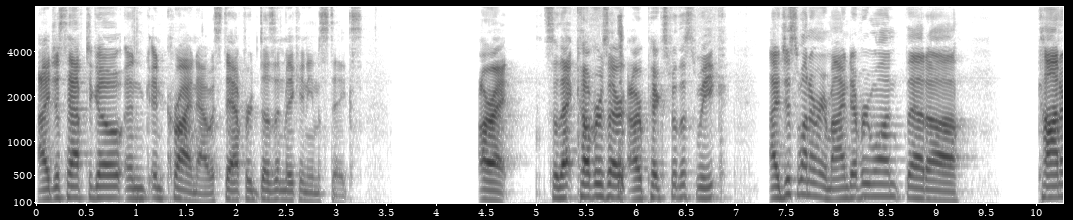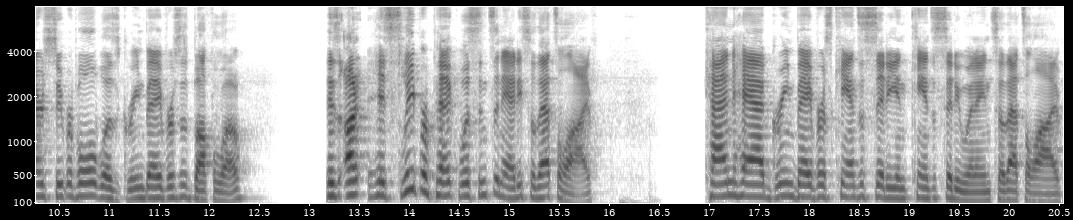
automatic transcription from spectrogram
I just have to go and, and cry now if Stafford doesn't make any mistakes. All right. So that covers our, our picks for this week. I just want to remind everyone that uh, Connor's Super Bowl was Green Bay versus Buffalo. His his sleeper pick was Cincinnati, so that's alive. Ken had Green Bay versus Kansas City and Kansas City winning, so that's alive.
